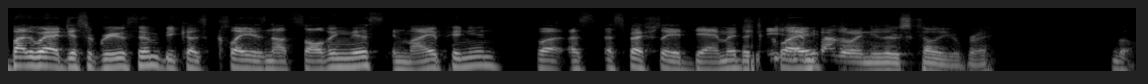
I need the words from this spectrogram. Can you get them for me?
by the way, I disagree with him because Clay is not solving this, in my opinion. But es- especially a damaged Clay. And by the way, neither is Kelly Oubre. Ugh.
